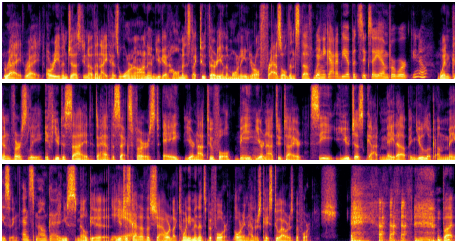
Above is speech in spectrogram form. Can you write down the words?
Right, right. Or even just, you know, the night has worn on and you get home and it's like 2.30 in the morning and you're all frazzled and stuff. But and you gotta be up at six AM for work, you know. when conversely, if you decide to have the sex first, A, you're not too full. B, Mm-hmm. you're not too tired. C, you just got made up and you look amazing. And smell good. And you smell good. You just got out of the shower like 20 minutes before, or in Heather's case, two hours before. Shh. but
